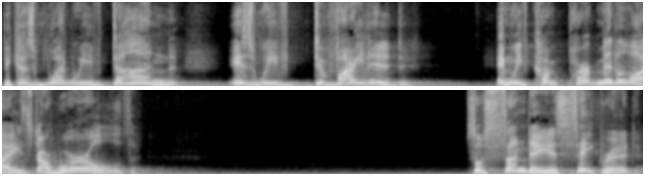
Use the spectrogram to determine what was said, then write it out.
Because what we've done is we've divided and we've compartmentalized our world. So Sunday is sacred.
